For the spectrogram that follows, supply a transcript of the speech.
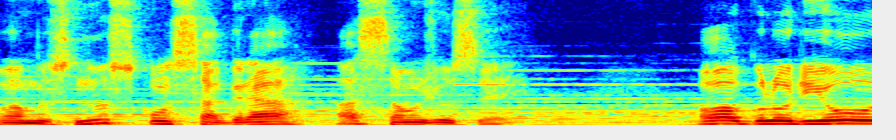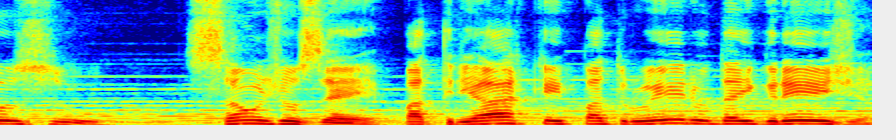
vamos nos consagrar a São José. Ó glorioso São José, patriarca e padroeiro da Igreja,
